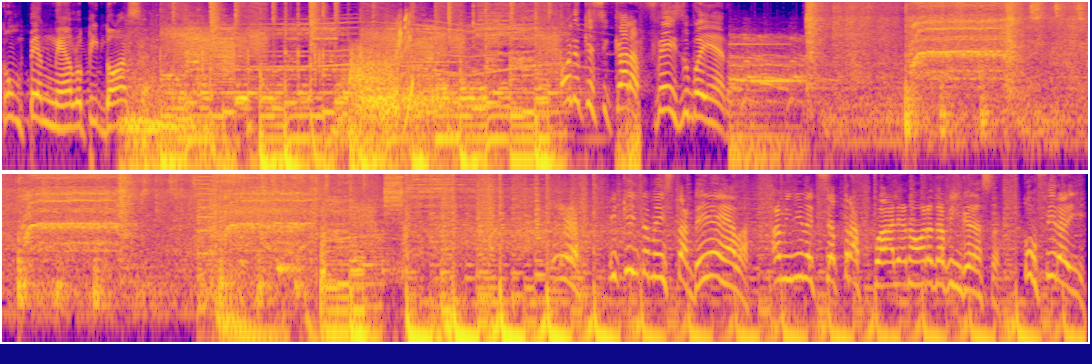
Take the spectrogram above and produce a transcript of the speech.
com Penélope Idosa. Olha o que esse cara fez no banheiro. Também está bem é ela, a menina que se atrapalha na hora da vingança. Confira aí.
